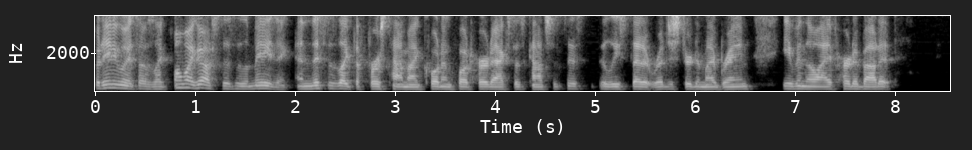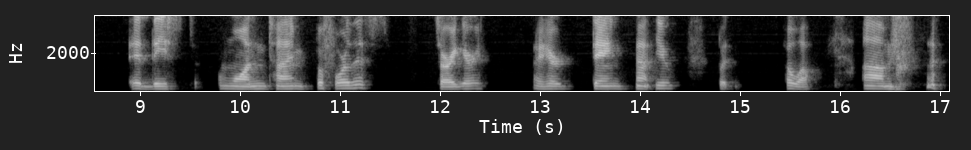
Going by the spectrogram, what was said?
but anyways, I was like, oh my gosh, this is amazing. And this is like the first time I quote unquote heard access consciousness, at least that it registered in my brain, even though I've heard about it at least one time before this. Sorry, Gary. I heard Dane, not you, but oh well. Um,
